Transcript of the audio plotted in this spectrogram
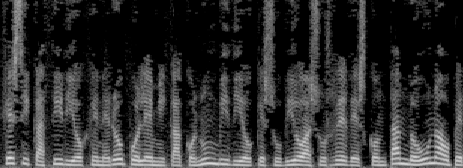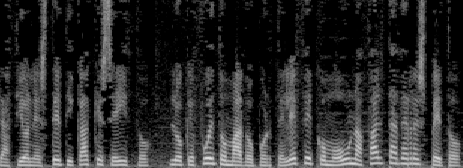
Jessica Cirio generó polémica con un vídeo que subió a sus redes contando una operación estética que se hizo, lo que fue tomado por Telefe como una falta de respeto.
